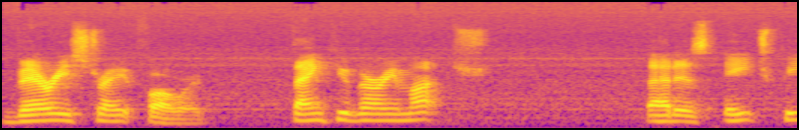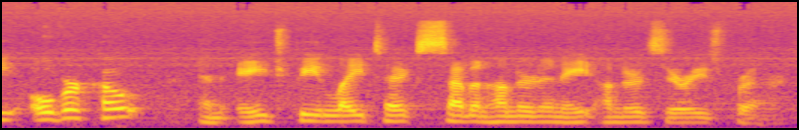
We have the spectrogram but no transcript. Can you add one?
Very straightforward. Thank you very much. That is HP Overcoat and HP Latex 700 and 800 series printers.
